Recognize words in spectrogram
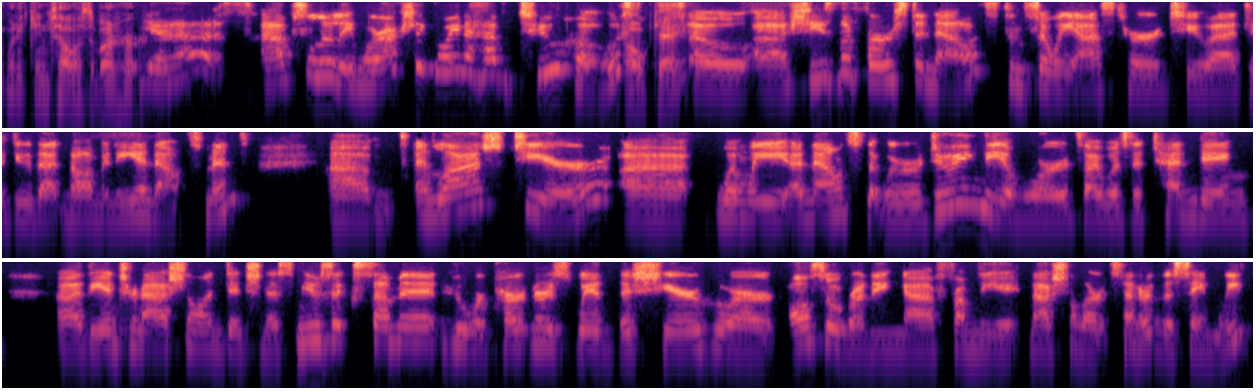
What can tell us about her? Yes, absolutely. We're actually going to have two hosts. Okay. So uh, she's the first announced, and so we asked her to uh, to do that nominee announcement. Um, and last year, uh, when we announced that we were doing the awards, I was attending uh, the International Indigenous Music Summit, who we're partners with this year, who are also running uh, from the National Arts Center the same week.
